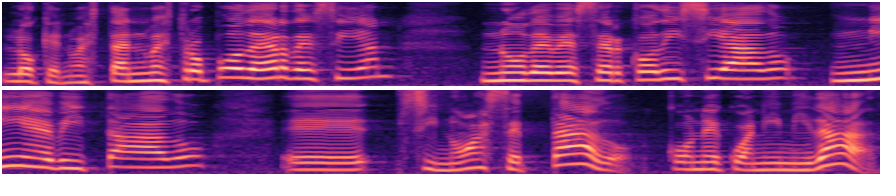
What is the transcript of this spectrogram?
Lo que no está en nuestro poder, decían, no debe ser codiciado ni evitado, eh, sino aceptado con ecuanimidad.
